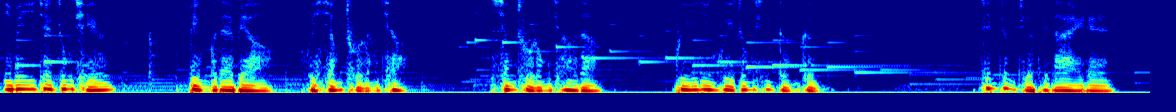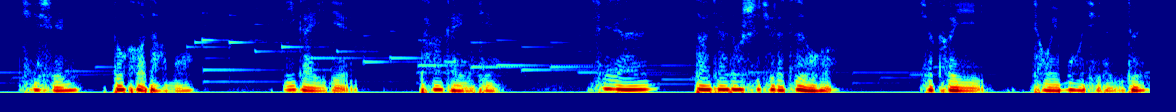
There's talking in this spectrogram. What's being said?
你们一见钟情，并不代表会相处融洽，相处融洽的，不一定会忠心耿耿。真正绝配的爱人，其实都靠打磨，你改一点，他改一点，虽然大家都失去了自我，却可以。成为默契的一对，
